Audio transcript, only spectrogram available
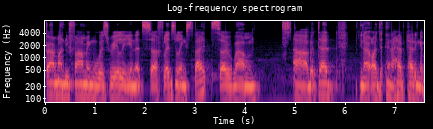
barramundi farming was really in its uh, fledgling state. So, um, uh, but Dad you know, I, and I have, having a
